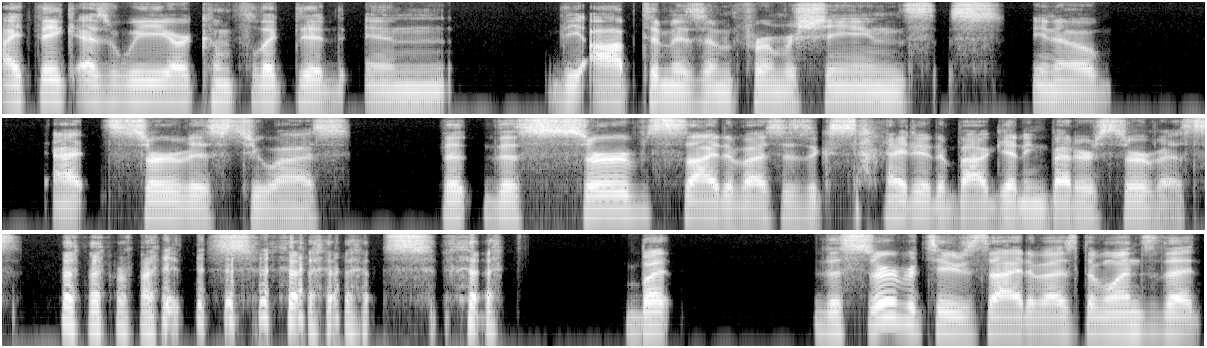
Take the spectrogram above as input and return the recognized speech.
I think as we are conflicted in the optimism for machines, you know, at service to us, the the served side of us is excited about getting better service, right? but the servitude side of us, the ones that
